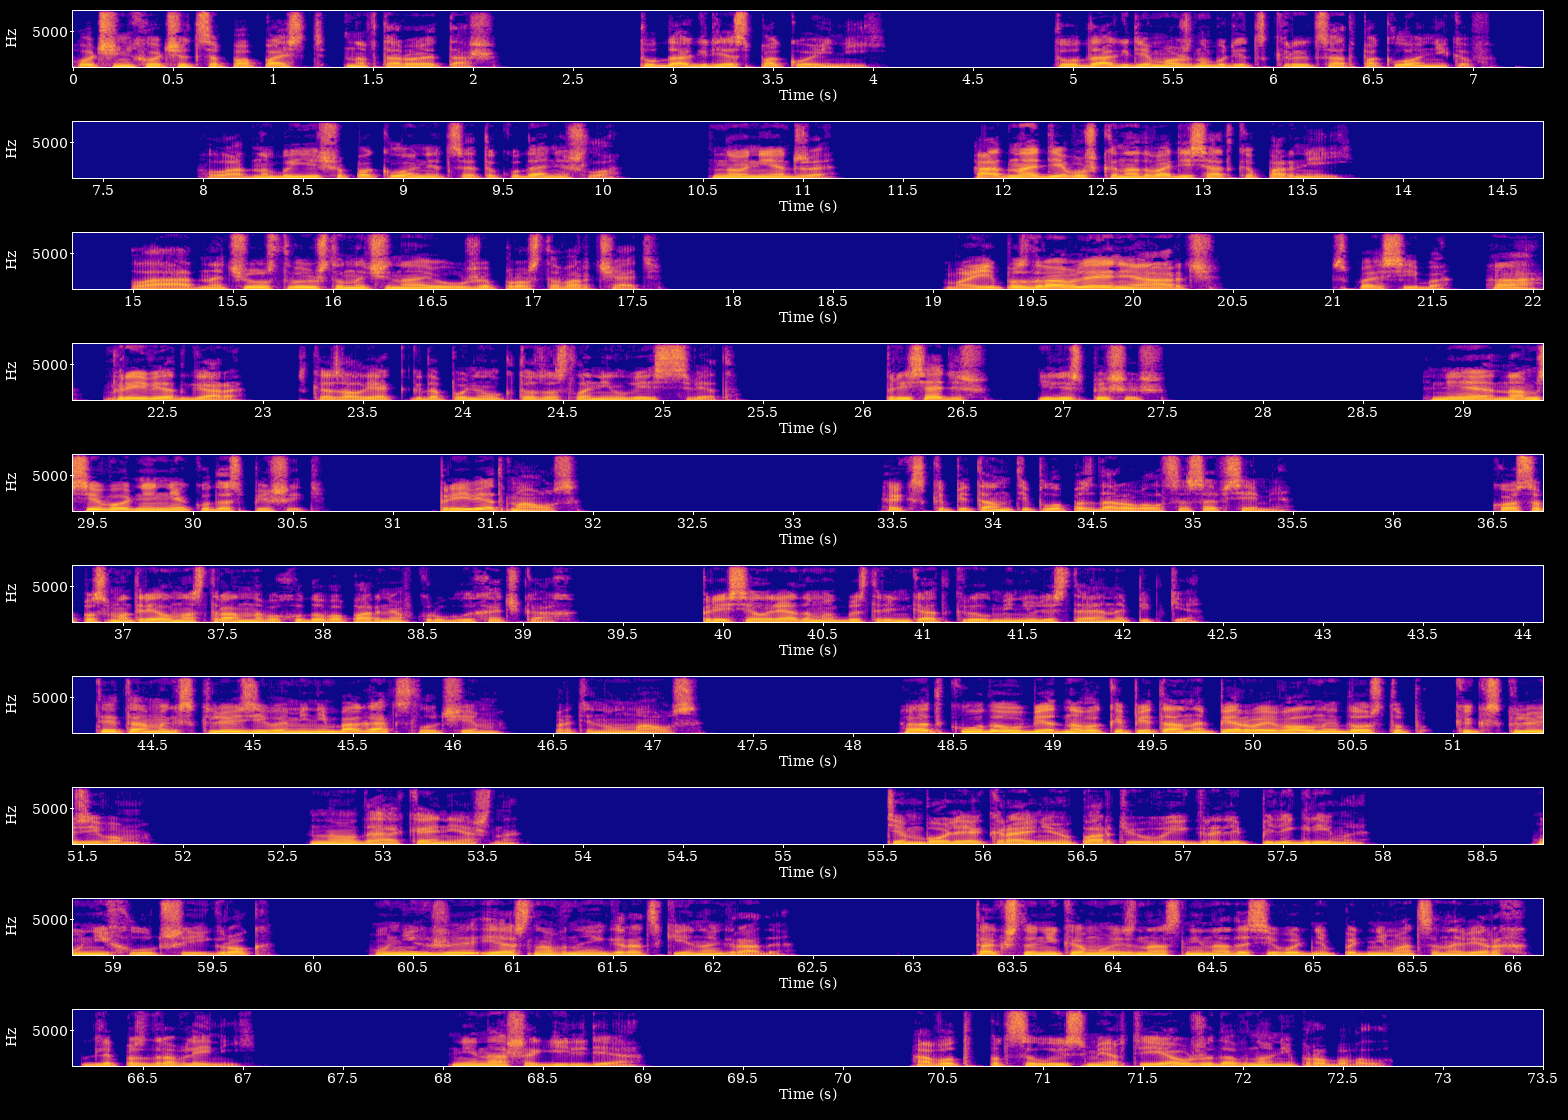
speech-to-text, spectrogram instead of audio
Очень хочется попасть на второй этаж. Туда, где спокойней. Туда, где можно будет скрыться от поклонников. Ладно бы еще поклонница, это куда ни шло. Но нет же. Одна девушка на два десятка парней. Ладно, чувствую, что начинаю уже просто ворчать. «Мои поздравления, Арч!» «Спасибо. А, привет, Гара», — сказал я, когда понял, кто заслонил весь свет. «Присядешь или спешишь?» «Не, нам сегодня некуда спешить. Привет, Маус». Экс-капитан тепло поздоровался со всеми. Косо посмотрел на странного худого парня в круглых очках. Присел рядом и быстренько открыл меню, листая напитки. «Ты там эксклюзивами не богат случаем?» — протянул Маус. Откуда у бедного капитана первой волны доступ к эксклюзивам? Ну да, конечно. Тем более крайнюю партию выиграли пилигримы. У них лучший игрок, у них же и основные городские награды. Так что никому из нас не надо сегодня подниматься наверх для поздравлений. Не наша гильдия. А вот поцелуй смерти я уже давно не пробовал.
